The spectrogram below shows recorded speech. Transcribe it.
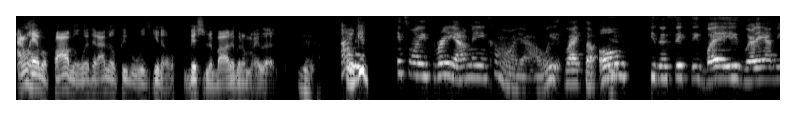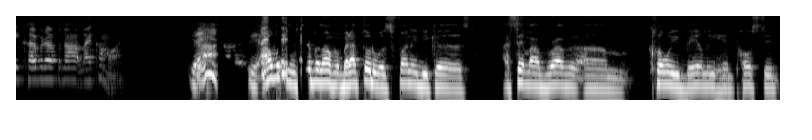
i don't have a problem with it. I know people was you know bitching about it but i'm like look. Yeah. I, I mean get... 23 i mean come on y'all. We like the old yeah. 50s and 60s ways where they have to be covered up and all like come on. Yeah I, yeah i wasn't tripping off it but i thought it was funny because i said my brother um Chloe Bailey had posted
